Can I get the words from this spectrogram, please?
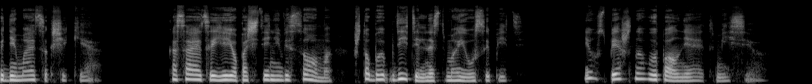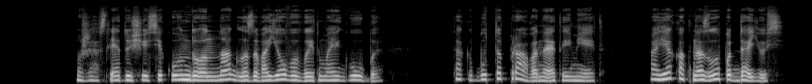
поднимается к щеке. Касается ее почти невесомо, чтобы бдительность мою усыпить. И успешно выполняет миссию. Уже в следующую секунду он нагло завоевывает мои губы, так будто право на это имеет, а я как назло поддаюсь.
